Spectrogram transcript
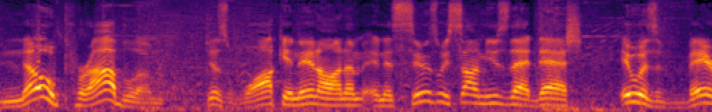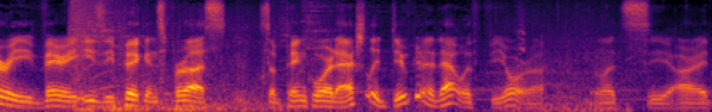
No problem. Just walking in on him, and as soon as we saw him use that dash, it was very, very easy pickings for us. So Pink Ward actually duking it out with Fiora. Let's see. Alright,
